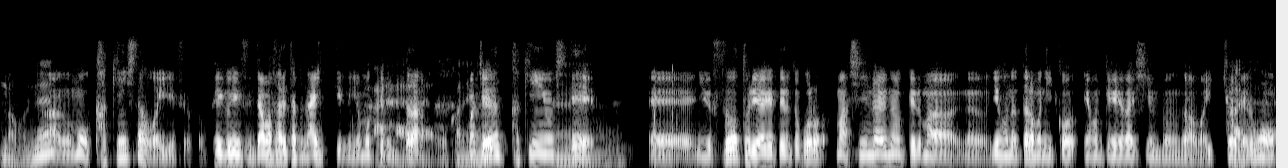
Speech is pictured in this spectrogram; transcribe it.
なるほどね。あのもう課金した方がいいですよと。フェイクニュースに騙されたくないっていうふうに思ってるんだったら、はいはいはいお金間違いなく課金をして、えーニュースを取り上げているところ、まあ、信頼のおける、まあ、日本だったらもう日光日本経済新聞がまあ一挙だけども、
